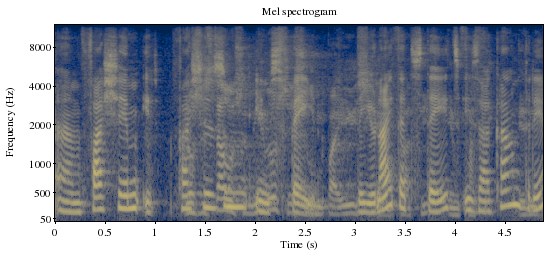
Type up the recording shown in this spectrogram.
um, fascism, fascism in Spain. The United States is a country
